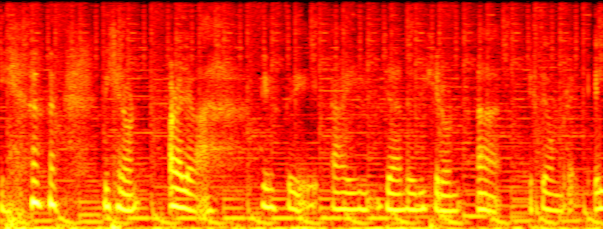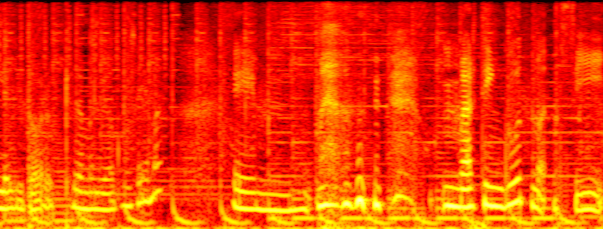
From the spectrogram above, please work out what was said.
dijeron, ahora le va. Este, ahí ya le dijeron a este hombre, el editor, que se me olvidó cómo se llama. Eh, Martin Goodman, sí,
